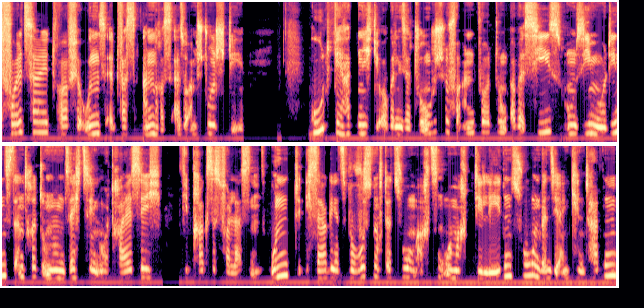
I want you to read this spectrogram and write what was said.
Vollzeit war für uns etwas anderes, also am Stuhl stehen. Gut, wir hatten nicht die organisatorische Verantwortung, aber es hieß um 7 Uhr Dienstantritt und um 16.30 Uhr die Praxis verlassen. Und ich sage jetzt bewusst noch dazu, um 18 Uhr machten die Läden zu und wenn sie ein Kind hatten,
